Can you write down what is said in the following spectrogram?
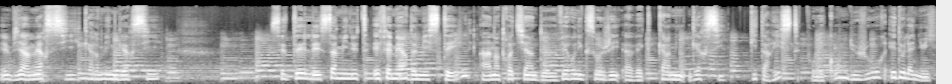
Eh bien, merci, Carmine Garcia. C'était les 5 minutes éphémères de Miss Tale, un entretien de Véronique Sauger avec Carmine Gersi, guitariste pour les contes du jour et de la nuit.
